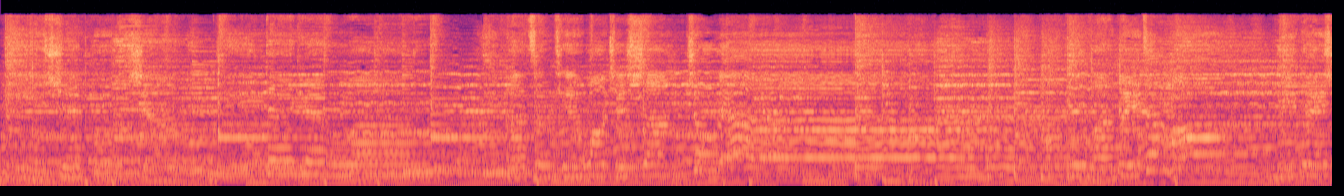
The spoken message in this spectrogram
你却不讲你的愿望。怕增添我肩上重量。我不完美的梦，你陪着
